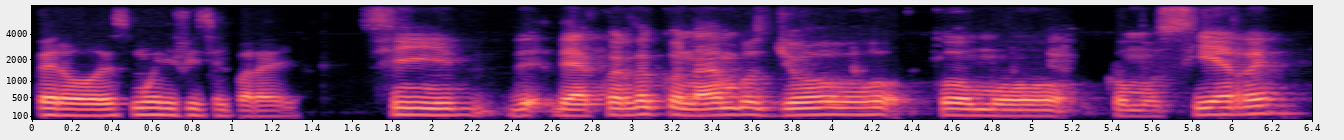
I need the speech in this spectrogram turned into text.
pero es muy difícil para ellos. Sí, de, acuerdo con ambos, yo como, como cierre,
